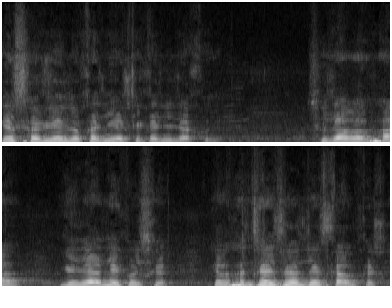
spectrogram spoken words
या सगळ्या लोकांनी या ठिकाणी दाखवलं. सुदामाफा गेले अनेक वर्ष या पंचायत राज्यात काम करतात.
